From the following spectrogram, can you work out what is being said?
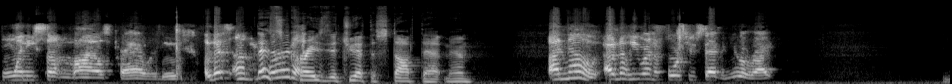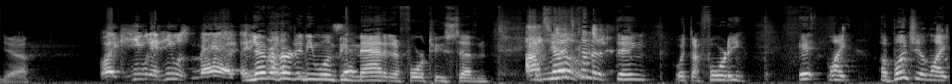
twenty something miles per hour, dude. Like that's unheard That's of. crazy that you have to stop that, man. I know. Oh no, he ran a four two seven. You were right. Yeah. Like he and he was mad. that Never a heard anyone be mad at a four two seven. I See, know. that's kind of the thing with the forty. It like a bunch of like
